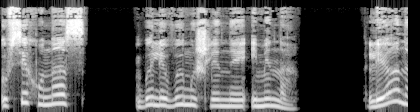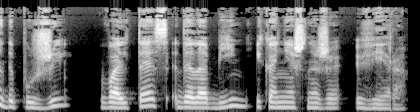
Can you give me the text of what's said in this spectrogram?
У всех у нас были вымышленные имена. Лиана де Пужи, Вальтес де Лабинь и, конечно же, Вера.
